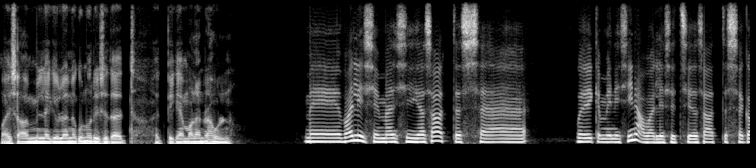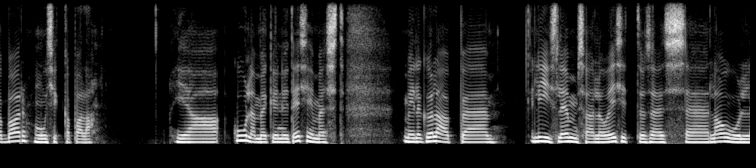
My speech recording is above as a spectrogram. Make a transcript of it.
ma ei saa millegi üle nagu nuriseda, et, et pigem olen rahul. me valisime siia saatesse või õigemini sina valisid siia saatesse ka paar muusikapala. ja kuulamegi nüüd esimest, meile kõlab äh, Liis Lemsalu esituses äh, laul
